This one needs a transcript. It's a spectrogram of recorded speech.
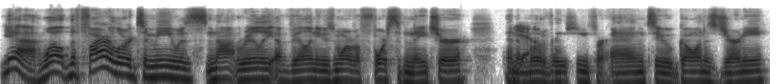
yeah. Well, the Fire Lord to me was not really a villain. He was more of a force of nature and Yeah. a motivation for Aang to go on his journey.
